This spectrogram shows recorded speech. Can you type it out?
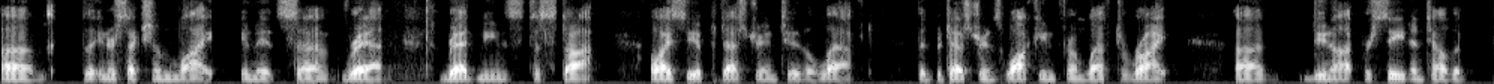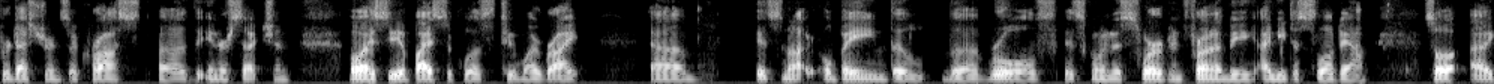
uh, the intersection light and it's uh, red. Red means to stop. Oh, I see a pedestrian to the left. The pedestrian's walking from left to right. Uh, do not proceed until the pedestrian's across uh, the intersection. Oh, I see a bicyclist to my right. Um, it's not obeying the the rules. It's going to swerve in front of me. I need to slow down. So I,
